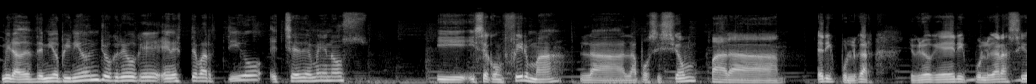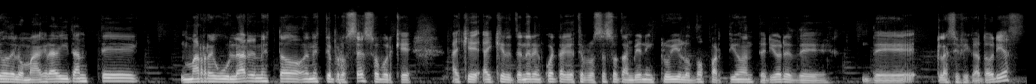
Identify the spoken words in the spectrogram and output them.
Mira, desde mi opinión, yo creo que en este partido eché de menos y, se confirma la, la, posición para Eric Pulgar. Yo creo que Eric Pulgar ha sido de lo más gravitante más regular en, esto, en este proceso, porque hay que, hay que tener en cuenta que este proceso también incluye los dos partidos anteriores de, clasificatorias.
